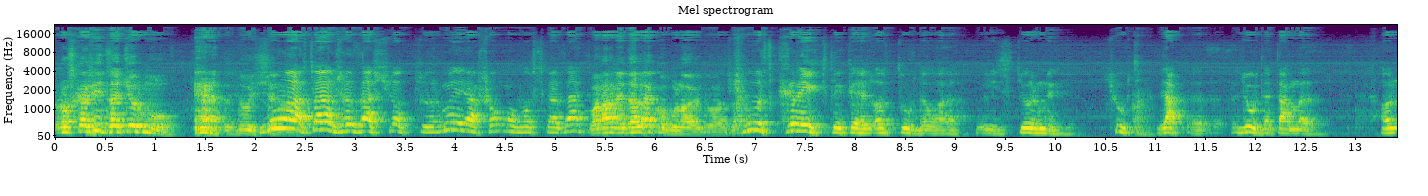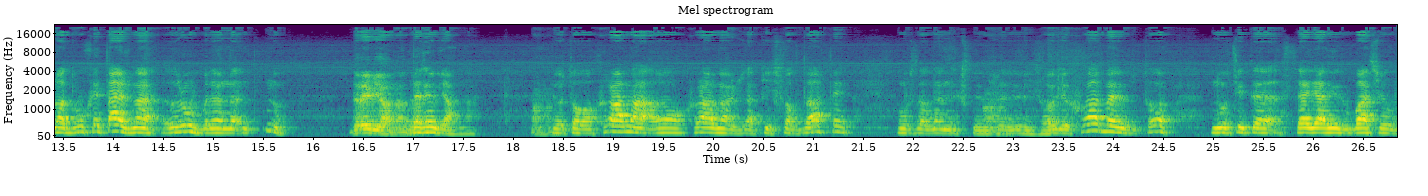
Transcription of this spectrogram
Розкажіть за тюрму. Дужче. Ну, а це вже за що тюрми, я що можу сказати? Вона недалеко була від вас, так? Чуть крик тільки оттуда, із тюрми. Чуть, як е, люди там, е, вона двохетажна, рублена, ну, Дерев'яна, так? дерев'яна. Ага. І ото охрана, а охрана ж такі солдати у зелених стив, з голіхвами, то ну тільки це я їх бачив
